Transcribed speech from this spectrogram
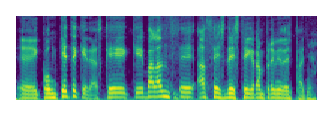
eh, ¿con qué te quedas? ¿Qué, ¿Qué balance haces de este Gran Premio de España?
